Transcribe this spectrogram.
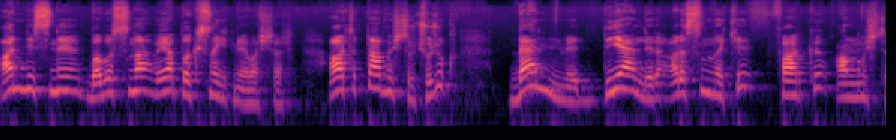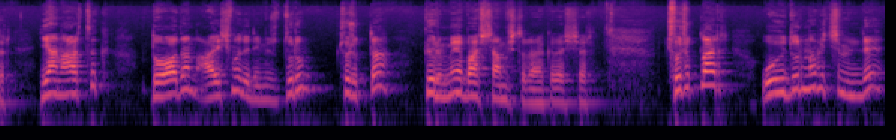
annesine, babasına veya bakısına gitmeye başlar. Artık ne yapmıştır çocuk? Ben ve diğerleri arasındaki farkı anlamıştır. Yani artık doğadan ayrışma dediğimiz durum çocukta görünmeye başlamıştır arkadaşlar. Çocuklar uydurma biçiminde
